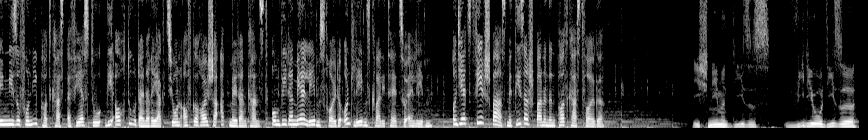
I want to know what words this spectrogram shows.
Im Misophonie-Podcast erfährst du, wie auch du deine Reaktion auf Geräusche abmildern kannst, um wieder mehr Lebensfreude und Lebensqualität zu erleben. Und jetzt viel Spaß mit dieser spannenden Podcast-Folge. Ich nehme dieses Video, diese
